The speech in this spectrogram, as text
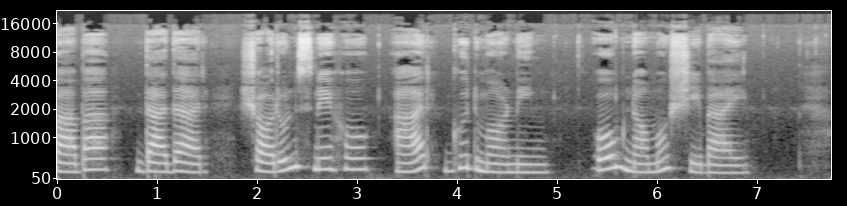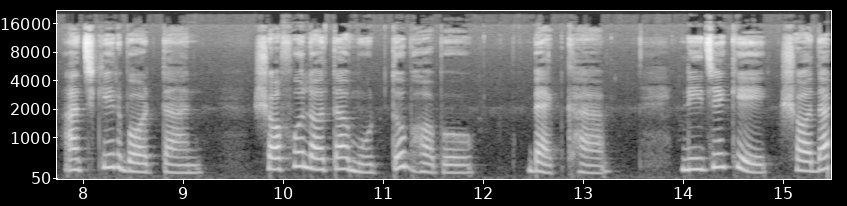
বাবা দাদার স্মরণ স্নেহ আর গুড মর্নিং। ওম নম শিবায়। আজকের বরদান সফলতা মূর্ত ভব ব্যাখ্যা, নিজেকে সদা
